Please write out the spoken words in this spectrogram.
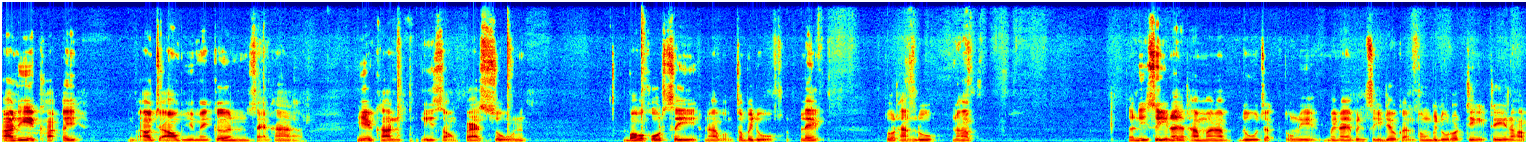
อ่านี่ค่ะเอ้ยเอาจะเอาพี่ไม่เกินแสนห้าครับ นี่คัน e สองแปดศูนย์ บอกว่าโค้ด C นะครับผมต้องไปดูเลขตัวถังดูนะครับแต่นี่สีน่าจะทำมานะครับ ดูจากตรงนี้ไม่น่าจะเป็นสีเดียวกัน ต้องไปดูรถจริงอีกทีนะครับ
